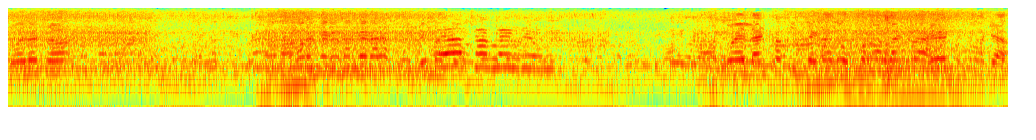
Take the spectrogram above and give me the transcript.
ਸੋ, ਇਹਦੇ ਵਿੱਚ ਤੋਂ ਇਹ ਲੈਂਟਰ ਤੁਸੀਂ ਦੇਖ ਸਕਦੇ ਹੋ ਉੱਪਰ ਵਾਲਾ ਲੈਂਟਰ ਹੈ ਇਹ ਟੁੱਟਣ ਲੱਗਿਆ?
